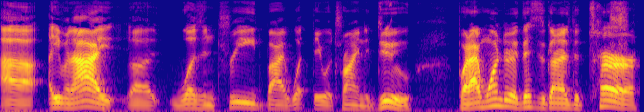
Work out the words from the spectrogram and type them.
Uh, even I uh, was intrigued by what they were trying to do, but I wonder if this is going to deter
